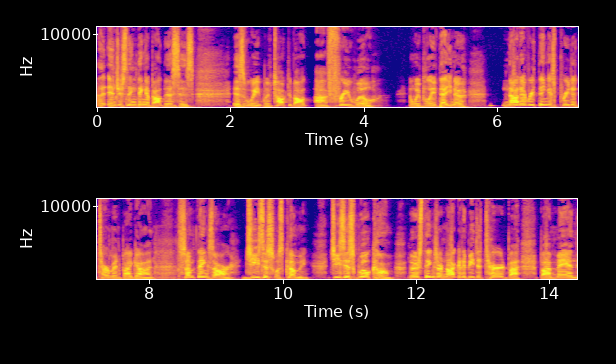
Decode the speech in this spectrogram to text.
The interesting thing about this is, is we, we've talked about uh, free will. And we believe that, you know, not everything is predetermined by God. Some things are. Jesus was coming. Jesus will come. Those things are not going to be deterred by, by man.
